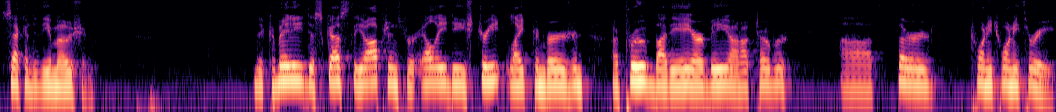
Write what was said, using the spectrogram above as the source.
seconded the motion. The committee discussed the options for LED street light conversion approved by the ARB on October uh, 3rd, 2023.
